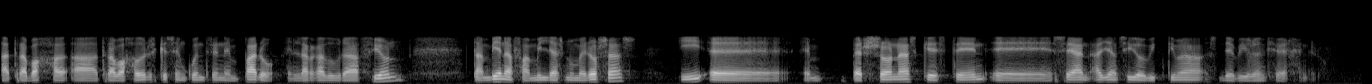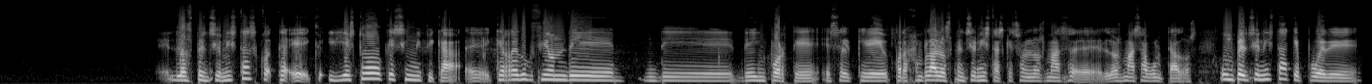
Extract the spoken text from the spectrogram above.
a, trabaja, a trabajadores que se encuentren en paro en larga duración, también a familias numerosas y eh, en personas que estén, eh, sean, hayan sido víctimas de violencia de género los pensionistas, eh, ¿y esto qué significa? Eh, ¿Qué reducción de, de, de, importe es el que, por ejemplo, a los pensionistas, que son los más, los más abultados? ¿Un pensionista que puede,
